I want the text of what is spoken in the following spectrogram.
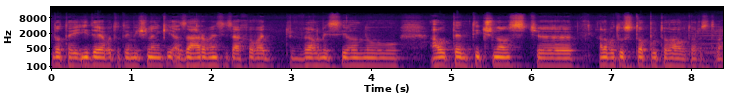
do tej ide alebo do tej myšlienky a zároveň si zachovať velmi silnou autentičnost eh, alebo tu stopu toho autorstva.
